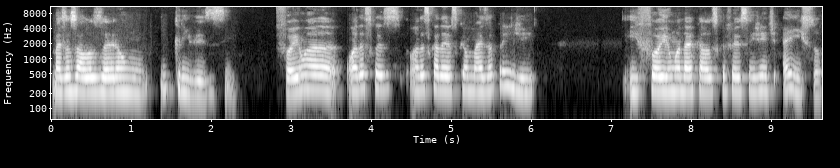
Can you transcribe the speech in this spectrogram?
Mas as aulas eram incríveis, assim. Foi uma, uma das coisas, uma das cadeiras que eu mais aprendi. E foi uma daquelas que eu falei assim, gente, é isso,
